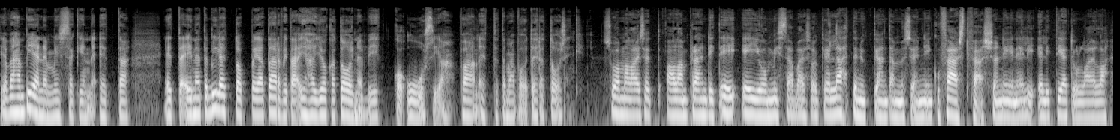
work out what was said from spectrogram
ja vähän pienemmissäkin, että, että ei näitä bilettoppeja tarvita ihan joka toinen viikko uusia, vaan että tämä voi tehdä toisinkin? Suomalaiset alan brändit ei, ei ole missään vaiheessa oikein lähtenytkään tämmöiseen niin kuin fast fashioniin, eli, eli tietyllä lailla –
